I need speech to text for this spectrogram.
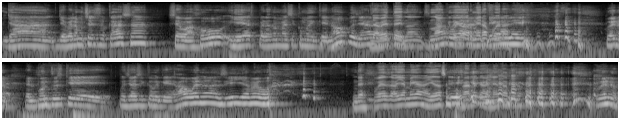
ya llevé a la muchacha a su casa, se bajó y ella esperándome así como de que no, pues ya. Ya vete, no, no, que voy pues a ya, dormir afuera. bueno, el punto es que, pues yo así como que, ah, bueno, sí, ya me voy. Después, oye amiga, ¿me ayudas a empujar la camioneta? por favor?" bueno,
